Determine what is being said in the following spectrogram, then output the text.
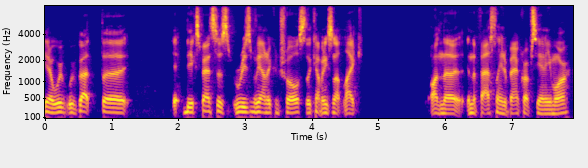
you know we, we've got the the expenses reasonably under control, so the company's not like on the in the fast lane of bankruptcy anymore.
